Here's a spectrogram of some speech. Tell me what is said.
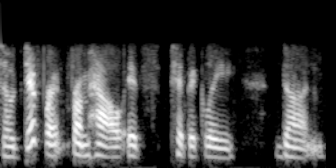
so different from how it's typically done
